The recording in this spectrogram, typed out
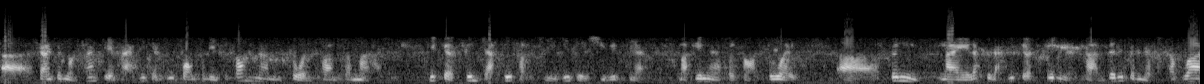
เอ่อการกำหนดค่าเสียหายที่แก่ผู้ฟ้องคดีจะต้องนำส่วนความประมาทที่เกิดขึ้นจากผู้ขับขี่ที่เสียชีวิตเนี่ยมาพิจารณาประกอบด้วยเอ่อซึ่งในลักษณะที่เกิดขึ้นเนี่ยศาลก็ได้กำหนดครับว่า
